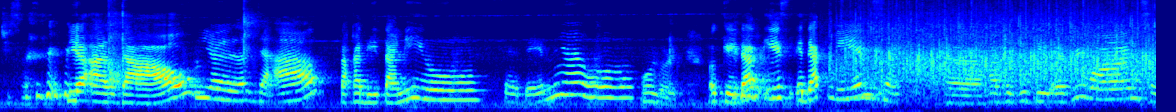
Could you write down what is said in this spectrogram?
Jesus. Pia aldaw Pialdaw. takadita niyo. Pwede meow. Oh Lord. Okay, that is that means uh, have a good day everyone. So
